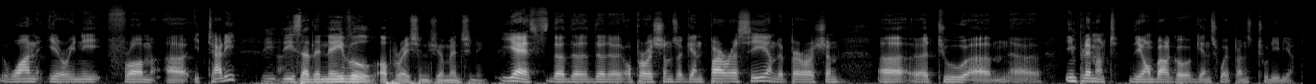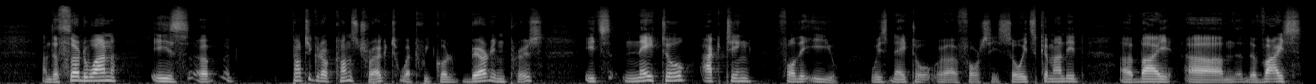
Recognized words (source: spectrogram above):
one Irini from uh, Italy. These are the naval operations you're mentioning. Yes, the the, the, operations against piracy and the operation uh, uh, to um, uh, implement the embargo against weapons to Libya. And the third one is a, a particular construct, what we call Berlin Plus. It's NATO acting for the EU with NATO uh, forces. So it's commanded uh, by um, the vice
